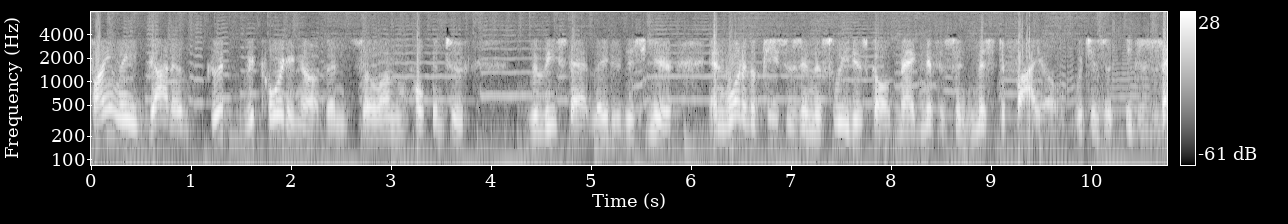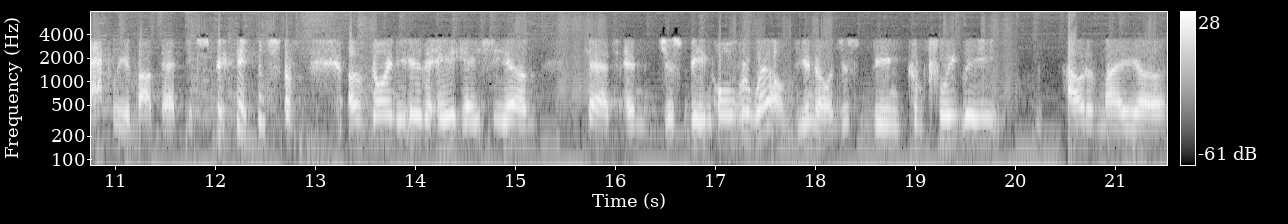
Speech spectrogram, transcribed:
finally got a good recording of, and so I'm hoping to release that later this year. And one of the pieces in the suite is called Magnificent Mystifio, which is exactly about that experience of, of going to hear the AACM cats and just being overwhelmed, you know, just being completely out of my uh,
